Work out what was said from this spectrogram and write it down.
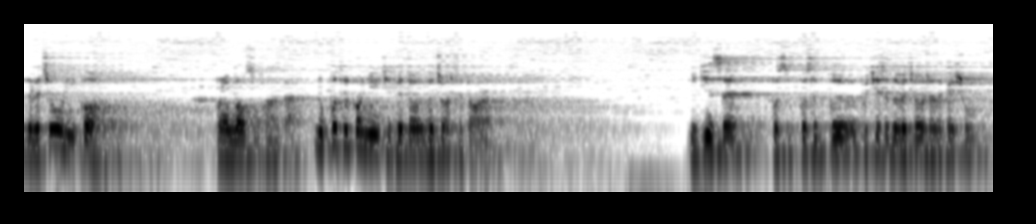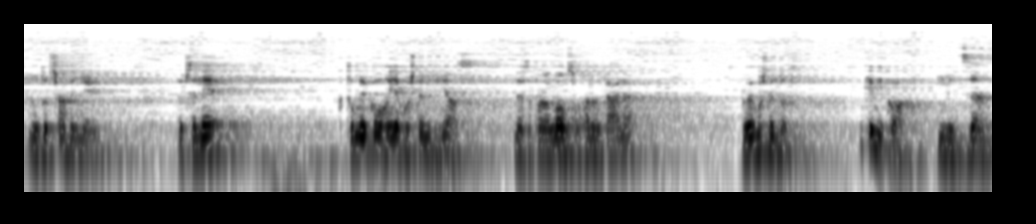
Dhe veço një kohë për Allah subhanahu wa taala. Nuk po të kërkon njeri që të vetohesh, veçohesh fare. Megjithëse po po se po, po që se do veçohesh edhe kaq shumë, nuk do të shante njeri. Sepse ne këtë lloj kohe ia kushtojmë dynjas, ndërsa për Allah subhanahu wa taala Nuk e kushtojmë dot. Nuk kemi kohë. Jemi të zënë.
